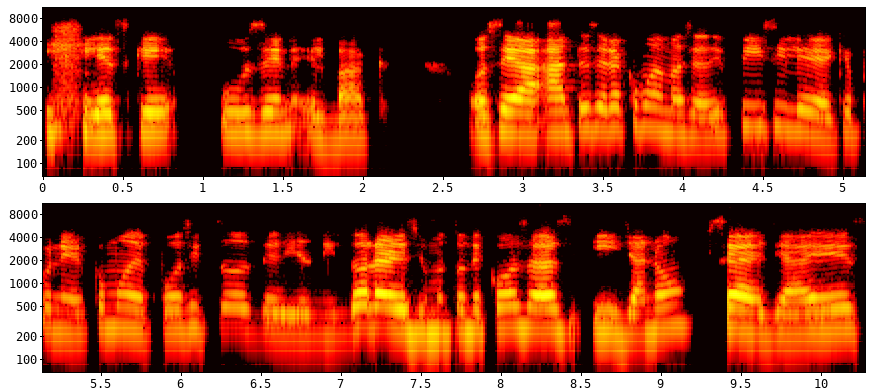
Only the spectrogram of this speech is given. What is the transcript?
y es que usen el back. O sea, antes era como demasiado difícil y había que poner como depósitos de 10 mil dólares y un montón de cosas y ya no, o sea, ya es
